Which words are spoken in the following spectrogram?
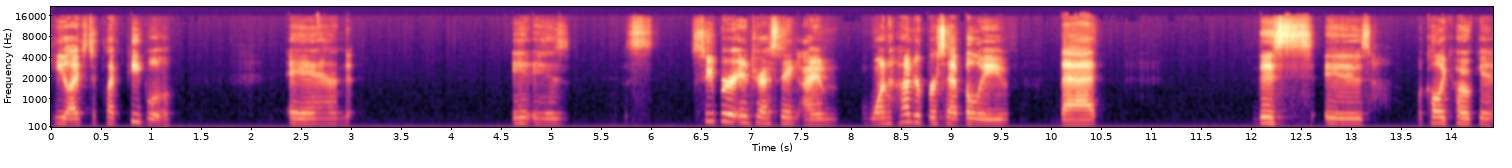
he likes to collect people. And it is super interesting. I'm 100% believe that this is Macaulay Culkin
